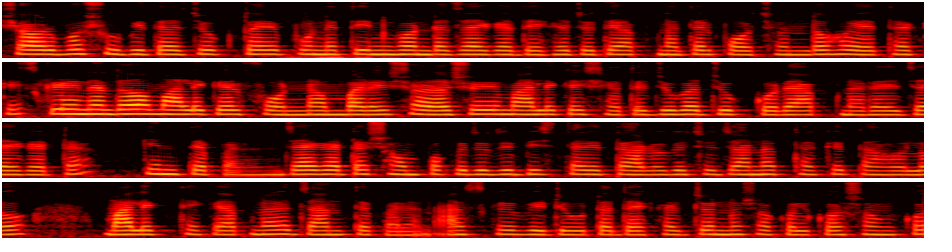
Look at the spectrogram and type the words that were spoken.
সর্বসুবিধাযুক্ত এই পুনে তিন ঘণ্টা জায়গা দেখে যদি আপনাদের পছন্দ হয়ে থাকে, স্ক্রিনে দেওয়া মালিকের ফোন নাম্বারে সরাসরি মালিকের সাথে যোগাযোগ করে আপনারা এই জায়গাটা কিনতে পারেন। জায়গাটা সম্পর্কে যদি বিস্তারিত আরও কিছু জানার থাকে, তাহলেও মালিক থেকে আপনারা জানতে পারেন। আজকের ভিডিওটা দেখার জন্য সকলকে অসংখ্য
